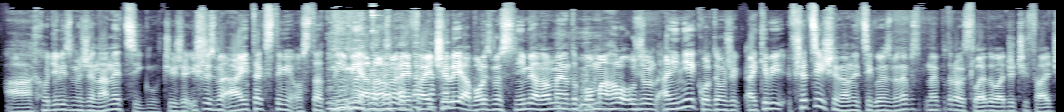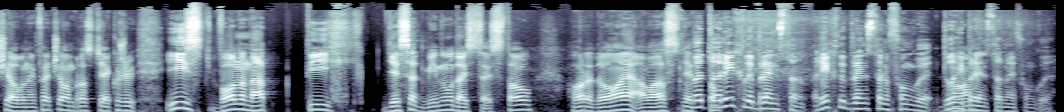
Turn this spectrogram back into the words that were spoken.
a chodili sme že na necigu, čiže išli sme aj tak s tými ostatnými a tam sme nefajčili a boli sme s nimi a normálne nám to pomáhalo už len ani nie kvôli tomu, že aj keby všetci išli na necigu, sme nepotrebovali sledovať, že či fajči alebo nefajči, len proste akože ísť von na tých 10 minút aj s cestou, hore dole a vlastne Bude to to, rýchly brainstorm. Rýchly brainstorm funguje. Dlhý No. brainstorm nefunguje.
